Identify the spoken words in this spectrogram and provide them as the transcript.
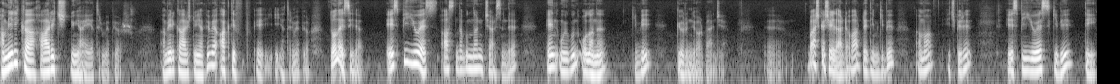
Amerika hariç dünyaya yatırım yapıyor. Amerika hariç dünya yapıyor ve aktif e, yatırım yapıyor. Dolayısıyla SPUS aslında bunların içerisinde en uygun olanı gibi görünüyor bence. Ee, başka şeyler de var dediğim gibi ama hiçbiri SPUS gibi değil.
